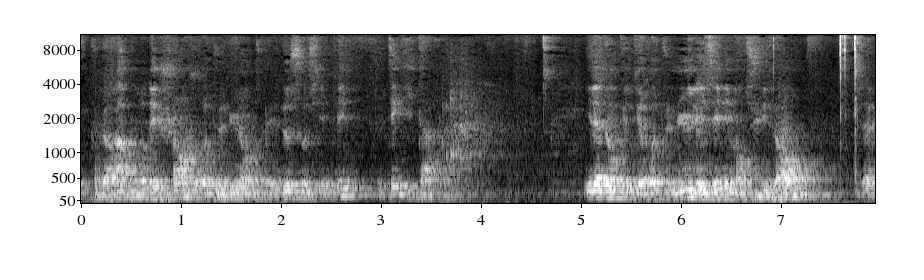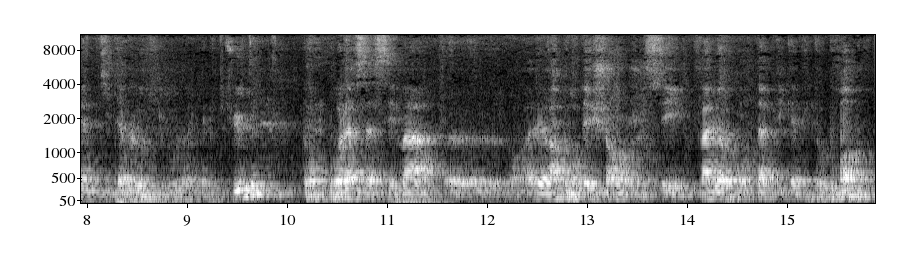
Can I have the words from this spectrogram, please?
et que le rapport d'échange retenu entre les deux sociétés est équitable. Il a donc été retenu les éléments suivants. Vous avez un petit tableau qui vous le récapitule. Donc pour la SACEMA, euh, les rapports d'échange, c'est valeur comptable des capitaux propres,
